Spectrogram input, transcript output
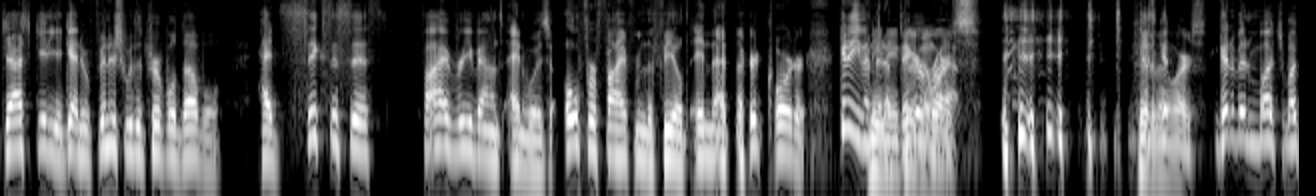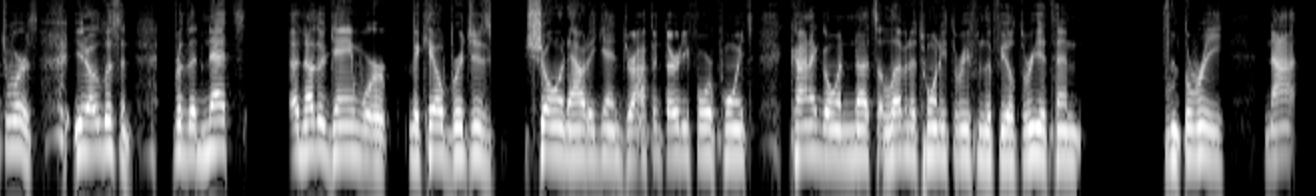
Josh Giddey, again, who finished with a triple double, had six assists, five rebounds, and was 0 for 5 from the field in that third quarter. Could have even I mean, been a bigger run. could have been worse. Could have been much, much worse. You know, listen, for the Nets, another game where Mikal Bridges showing out again, dropping 34 points, kind of going nuts. 11 to 23 from the field, 3 to 10 from three. Not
